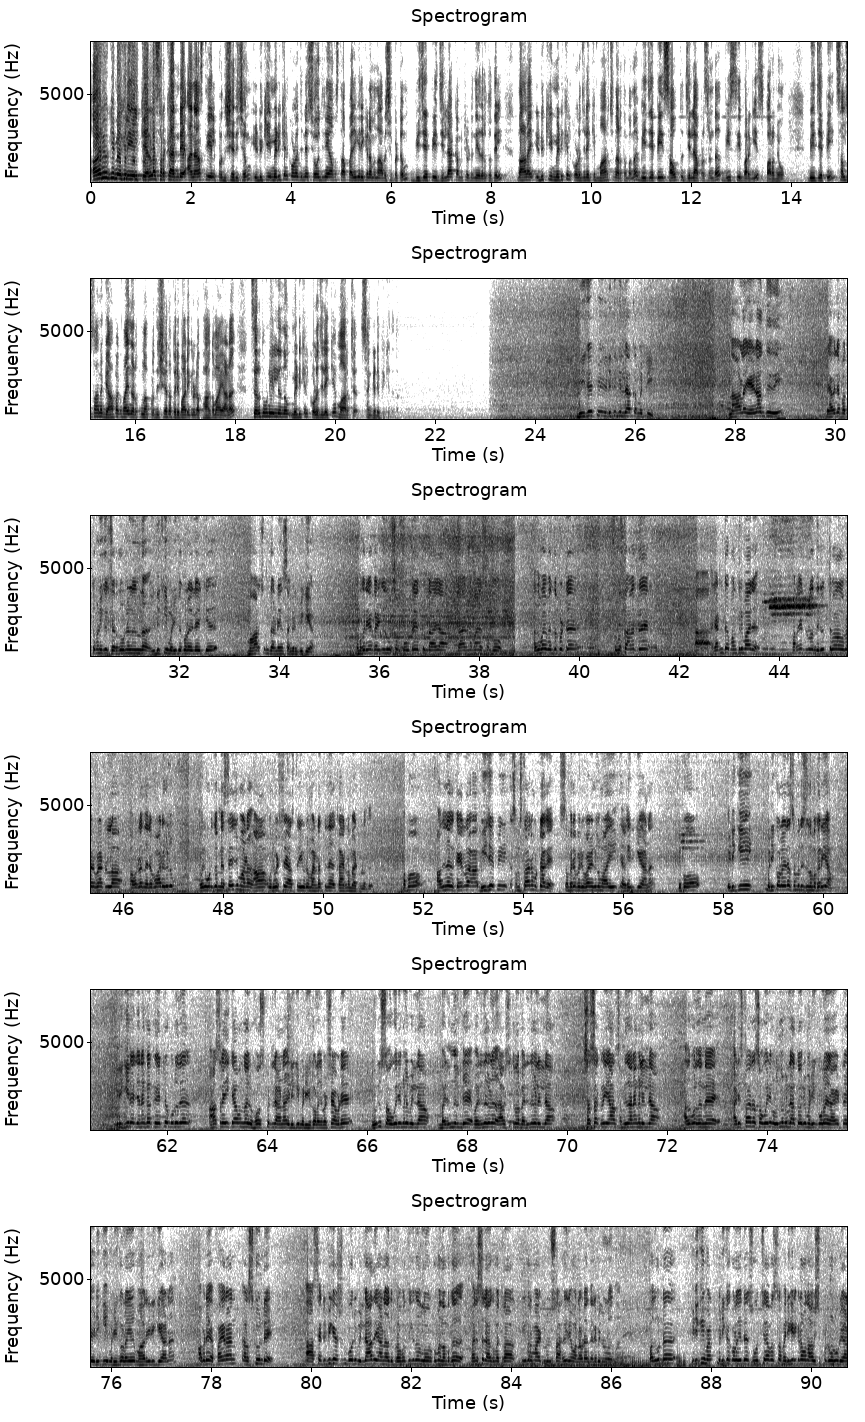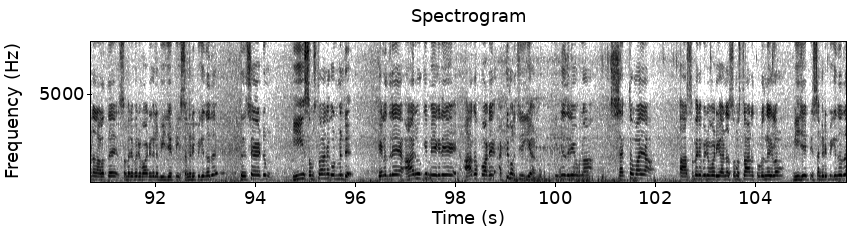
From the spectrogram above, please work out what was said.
ആരോഗ്യമേഖലയിൽ കേരള സർക്കാരിന്റെ അനാസ്ഥയിൽ പ്രതിഷേധിച്ചും ഇടുക്കി മെഡിക്കൽ കോളേജിന്റെ ശോചനീയാവസ്ഥ പരിഹരിക്കണമെന്നാവശ്യപ്പെട്ടും ബി ജെ പി ജില്ലാ കമ്മിറ്റിയുടെ നേതൃത്വത്തിൽ നാളെ ഇടുക്കി മെഡിക്കൽ കോളേജിലേക്ക് മാർച്ച് നടത്തുമെന്ന് ബി ജെ പി സൗത്ത് ജില്ലാ പ്രസിഡന്റ് വി സി വർഗീസ് പറഞ്ഞു. ബി ജെ പി സംസ്ഥാന വ്യാപകമായി നടത്തുന്ന പ്രതിഷേധ പരിപാടികളുടെ ഭാഗമായാണ് ചെറുതോണിയിൽ നിന്നും മെഡിക്കൽ കോളേജിലേക്ക് മാർച്ച് സംഘടിപ്പിക്കുന്നത്. ബി ജെ പി ഇടുക്കി ജില്ലാ കമ്മിറ്റി നാളെ ഏഴാം തീയതി രാവിലെ പത്ത് മണിക്ക് ചെറുതോണിൽ നിന്ന് ഇടുക്കി മെഡിക്കൽ കോളേജിലേക്ക് മാർച്ചും ധർണയും സംഘടിപ്പിക്കുകയാണ്. നമുക്കറിയാം കഴിഞ്ഞ ദിവസം കോട്ടയത്തുണ്ടായ ദാരുണമായ സംഭവം. അതുമായി ബന്ധപ്പെട്ട് സംസ്ഥാനത്തെ രണ്ട് മന്ത്രിമാർ പറഞ്ഞിട്ടുള്ള നിരുത്തരവാദപരമായിട്ടുള്ള അവരുടെ നിലപാടുകളും അവർ കൊടുത്ത മെസ്സേജുമാണ് ആ ഒരുപക്ഷെ ആ സ്ത്രീയുടെ മരണത്തിന് കാരണമായിട്ടുള്ളത്. അപ്പോൾ അതിന് കേരള ബി ജെ പി സംസ്ഥാനമൊട്ടാകെ സമര പരിപാടികളുമായി ഇറങ്ങിയിരിക്കുകയാണ്. ഇപ്പോൾ ഇടുക്കി മെഡിക്കൽ കോളേജിനെ സംബന്ധിച്ച് നമുക്കറിയാം. ഇടുക്കിയിലെ ജനങ്ങൾക്ക് ഏറ്റവും കൂടുതൽ ആശ്രയിക്കാവുന്ന ഒരു ഹോസ്പിറ്റലാണ് ഇടുക്കി മെഡിക്കൽ കോളേജ്. പക്ഷേ അവിടെ ഒരു സൗകര്യങ്ങളുമില്ല. മരുന്നിന്റെ മരുന്നുകൾ ആവശ്യത്തിലുള്ള മരുന്നുകളില്ല. ശസ്ത്രക്രിയ സംവിധാനങ്ങളില്ല. അതുപോലെ തന്നെ അടിസ്ഥാന സൗകര്യങ്ങളൊന്നുമില്ലാത്ത ഒരു മെഡിക്കൽ കോളേജായിട്ട് ഇടുക്കി മെഡിക്കൽ കോളേജ് മാറിയിരിക്കുകയാണ്. അവിടെ ഫയർ ആൻഡ് റെസ്ക്യൂവിന്റെ സർട്ടിഫിക്കേഷൻ പോലും ഇല്ലാതെയാണ് അത് പ്രവർത്തിക്കുന്നതെന്ന് ഓർക്കുമ്പോൾ നമുക്ക് മനസ്സിലാകും എത്ര തീവ്രമായിട്ടുള്ളൊരു സാഹചര്യമാണ് അവിടെ നിലവിലുള്ളതെന്ന്. അപ്പോൾ അതുകൊണ്ട് ഇടുക്കി മെഡിക്കൽ കോളേജിന്റെ ശോച്യാവസ്ഥ പരിഹരിക്കണമെന്ന് ആവശ്യപ്പെട്ടുകൊണ്ടുകൂടിയാണ് നാളത്തെ സമരപരിപാടികൾ ബി ജെ പി സംഘടിപ്പിക്കുന്നത്. തീർച്ചയായിട്ടും ഈ സംസ്ഥാന ഗവൺമെന്റ് കേരളത്തിലെ ആരോഗ്യ മേഖലയെ ആകപ്പാടെ അട്ടിമറിച്ചിരിക്കുകയാണ്. ഇതിനെതിരെയുള്ള ശക്തമായ സമരപരിപാടിയാണ് സംസ്ഥാനത്തുടനീളം ബി ജെ പി സംഘടിപ്പിക്കുന്നത്.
